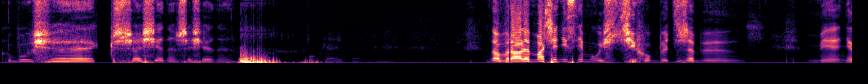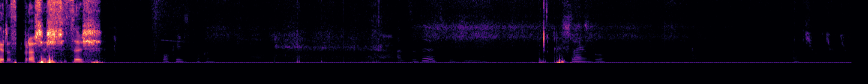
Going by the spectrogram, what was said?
Kubusiek 6161. Okej, dobra. Dobra, ale macie nic nie mówić, cicho być, żeby mnie nie rozpraszać czy coś. Okej, spoko. A co to jest tu zimno? Wstałem go. A cicho, cicho, cicho.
